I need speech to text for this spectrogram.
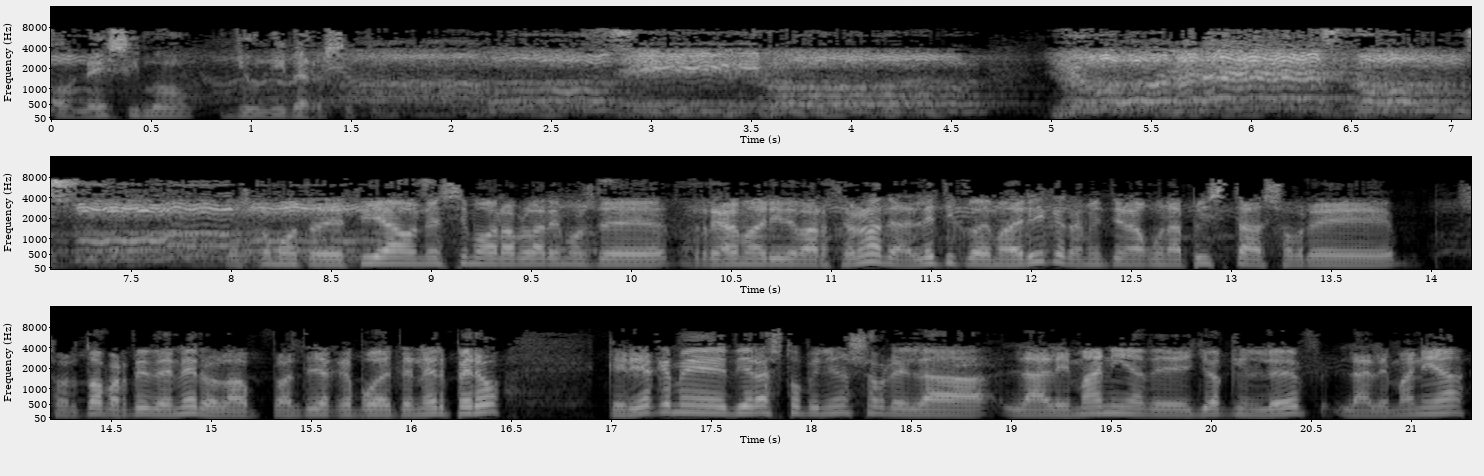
Onésimo University. Pues como te decía, Onésimo, ahora hablaremos de Real Madrid de Barcelona, de Atlético de Madrid, que también tiene alguna pista sobre, sobre todo a partir de enero, la plantilla que puede tener, pero quería que me dieras tu opinión sobre la, la Alemania de Joachim Löw, la Alemania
